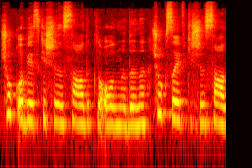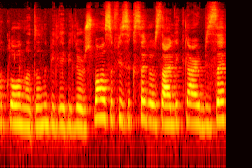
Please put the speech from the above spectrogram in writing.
çok obez kişinin sağlıklı olmadığını, çok zayıf kişinin sağlıklı olmadığını bilebiliyoruz. Bazı fiziksel özellikler bize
